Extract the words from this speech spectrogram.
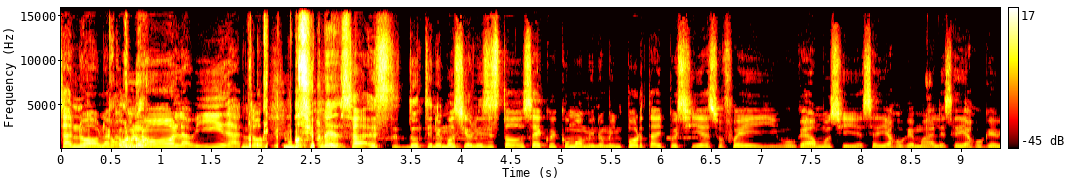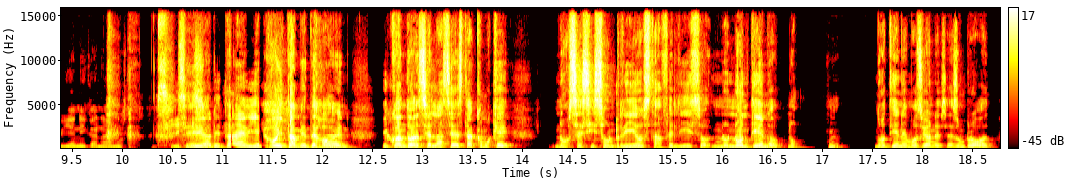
O sea, no habla no, como, no, no, la vida. No todo. tiene emociones. O sea, es, no tiene emociones, es todo seco y como a mí no me importa. Y pues sí, eso fue y jugamos y ese día jugué mal, ese día jugué bien y ganamos. Sí, sí ahorita de viejo y también de joven. Y cuando hace la cesta, como que no sé si sonríe o está feliz, o, no, no entiendo, no, hmm, no tiene emociones, es un robot.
